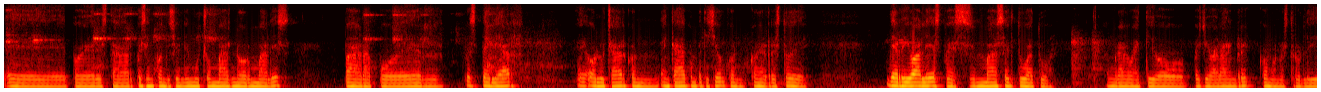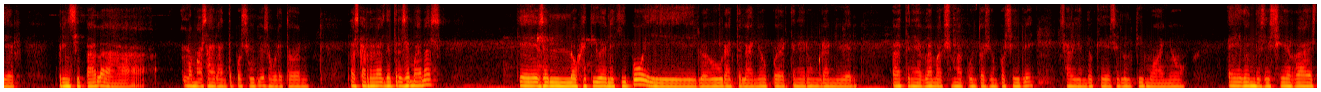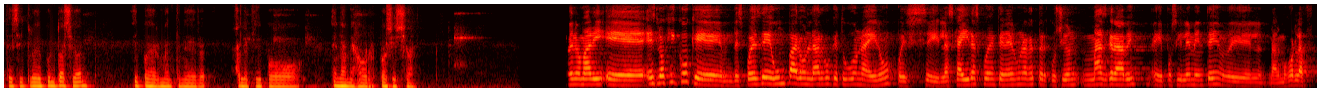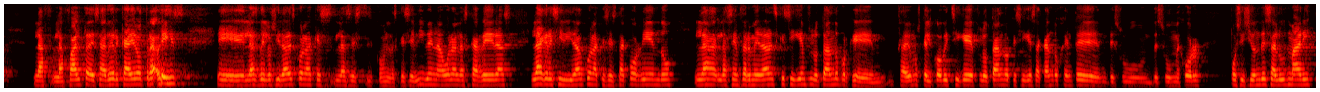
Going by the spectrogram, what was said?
eh, poder estar pues en condiciones mucho más normales para poder pues pelear eh, o luchar con, en cada competición con, con el resto de, de, rivales pues más el tú a tú. Un gran objetivo pues llevar a Enric como nuestro líder principal a lo más adelante posible sobre todo en las carreras de tres semanas que es el objetivo del equipo y luego durante el año poder tener un gran nivel para tener la máxima puntuación posible, sabiendo que es el último año eh, donde se cierra este ciclo de puntuación y poder mantener al equipo en la mejor posición. Bueno, Mari, eh, es lógico que después de un parón largo que tuvo Nairo, pues eh, las caídas pueden tener una repercusión más grave, eh, posiblemente, a lo mejor la, la, falta de saber caer otra vez, las velocidades con, que, las, con las que se viven ahora las carreras, la agresividad con la que se está corriendo, las enfermedades que siguen flotando, porque sabemos que el COVID sigue flotando, que sigue sacando gente de su, de su mejor posición de salud, Mari,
